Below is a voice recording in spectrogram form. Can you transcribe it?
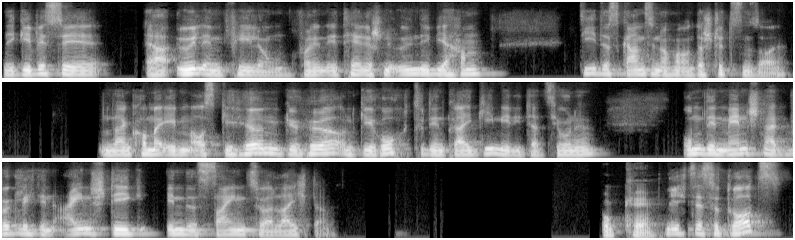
eine gewisse ja, Ölempfehlung von den ätherischen Ölen, die wir haben, die das Ganze nochmal unterstützen soll. Und dann kommen wir eben aus Gehirn, Gehör und Geruch zu den 3G-Meditationen, um den Menschen halt wirklich den Einstieg in das Sein zu erleichtern. Okay. Nichtsdestotrotz,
